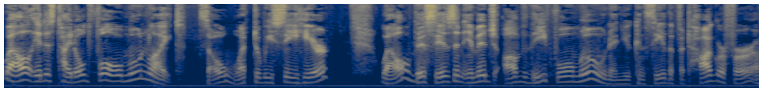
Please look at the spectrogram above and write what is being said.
Well, it is titled full moonlight. So what do we see here? Well, this is an image of the full moon and you can see the photographer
